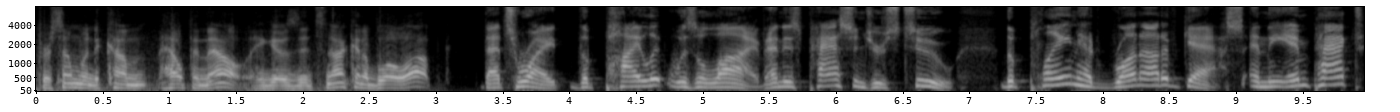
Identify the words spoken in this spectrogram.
for someone to come help him out. He goes, It's not going to blow up. That's right, the pilot was alive, and his passengers too. The plane had run out of gas, and the impact?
